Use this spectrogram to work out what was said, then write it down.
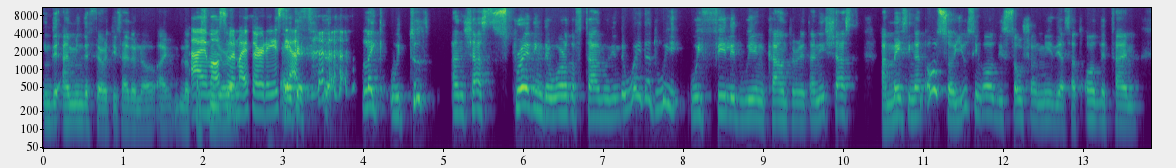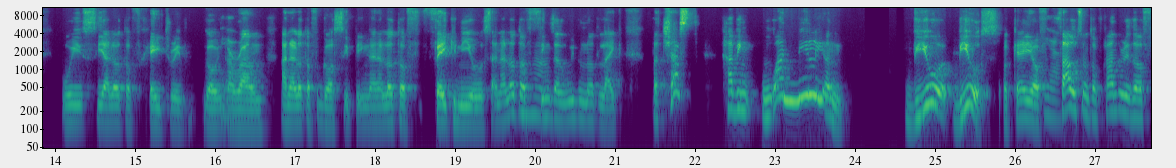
in the, I'm in the 30s. I don't know. I'm not. I'm also in my 30s. Yes. Okay. like with two and just spreading the word of Talmud in the way that we we feel it, we encounter it, and it's just amazing. And also using all these social medias at all the time we see a lot of hatred going yeah. around and a lot of gossiping and a lot of fake news and a lot of mm-hmm. things that we do not like but just having 1 million view, views okay of yeah. thousands of hundreds of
